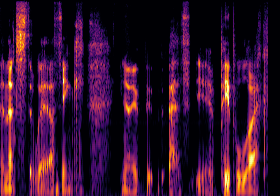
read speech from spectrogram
and that's the where I think, you know, people like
